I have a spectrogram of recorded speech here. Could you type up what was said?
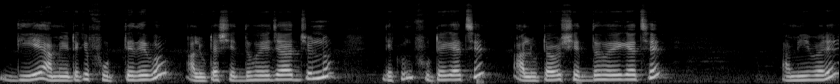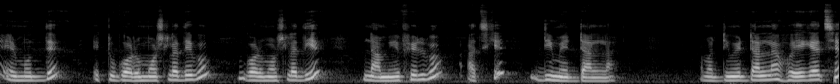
দিয়ে আমি এটাকে ফুটতে দেব আলুটা সেদ্ধ হয়ে যাওয়ার জন্য। দেখুন ফুটে গেছে, আলুটাও সেদ্ধ হয়ে গেছে। আমি এবারে এর মধ্যে একটু গরম মশলা দেব, গরম মশলা দিয়ে নামিয়ে ফেলব আজকে ডিমের ডালনা। আমার ডিমের ডালনা হয়ে গেছে।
